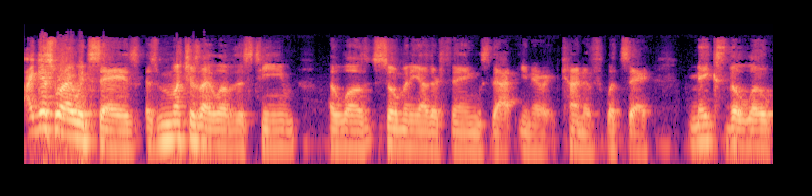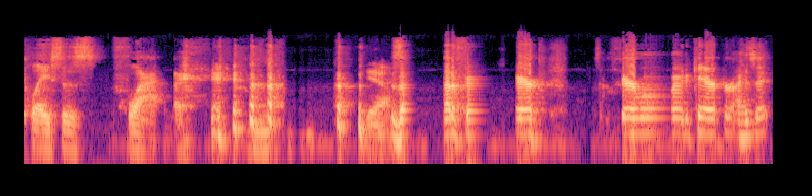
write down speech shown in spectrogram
I guess what I would say is, as much as I love this team, I love so many other things that you know it kind of let's say makes the low places flat. Yeah. Is that, that a fair, fair fair way to characterize it?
